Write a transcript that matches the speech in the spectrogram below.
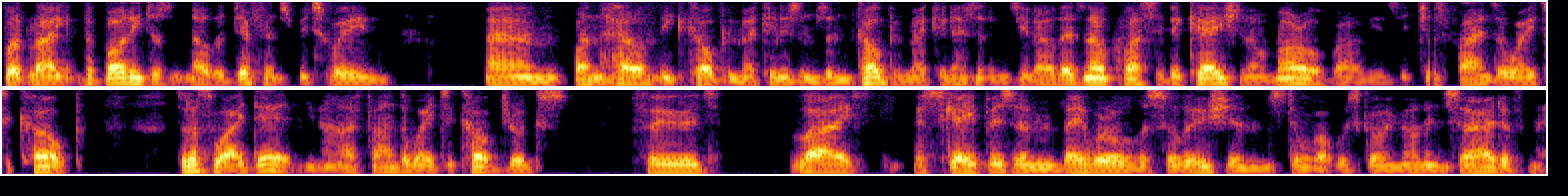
But like the body doesn't know the difference between um, unhealthy coping mechanisms and coping mechanisms. You know, there's no classification or moral values. It just finds a way to cope. So that's what I did. You know, I found a way to cope. Drugs, food, life, escapism, they were all the solutions to what was going on inside of me.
